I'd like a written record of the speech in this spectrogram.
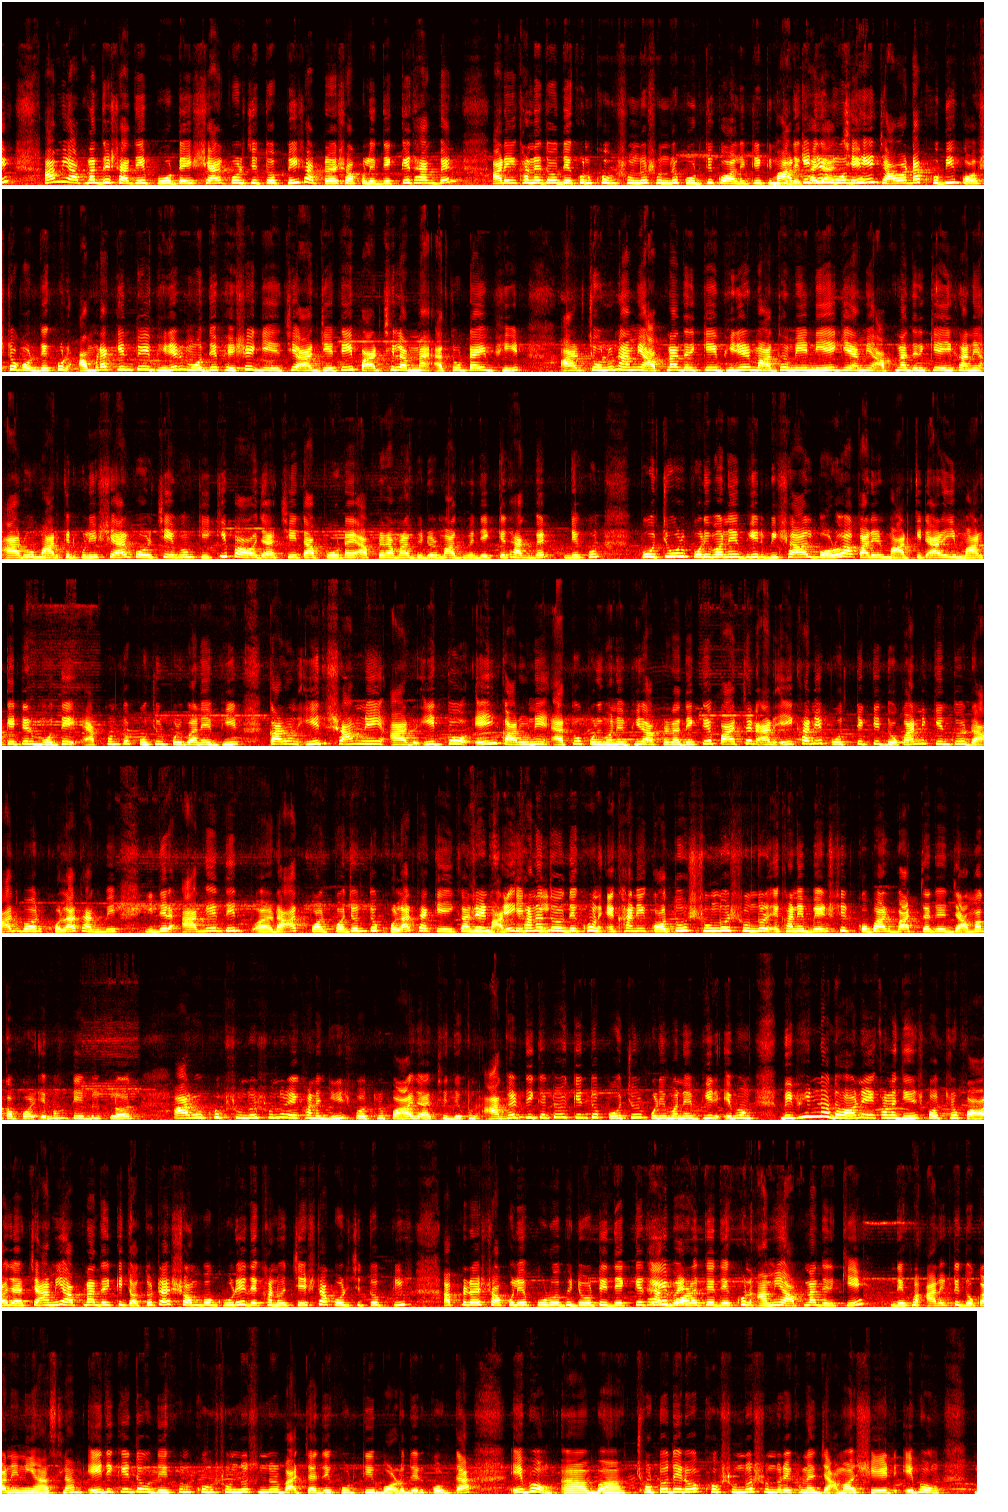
আমি আপনাদের সাথে পুরোটাই শেয়ার করছি তো প্লিজ আপনারা সকলে দেখতে থাকবেন। আর এখানে তো দেখুন খুব সুন্দর সুন্দর কুর্তি কোয়ালিটি কিন্তু দেখা যাচ্ছে। যাওয়াটা খুবই কষ্টকর দেখুন, আমরা কিন্তু এই ভিড়ের মধ্যে ফেসে গিয়েছি আর যেতেই পারছিলাম না, এতটাই ভিড়। আর চলুন আমি আপনাদেরকে ভিড়ের মাধ্যমে নিয়ে গিয়ে আমি আপনাদেরকে এইখানে আরও মার্কেটগুলি শেয়ার করছি এবং কি কি পাওয়া যাচ্ছে তা পুরোটাই আপনারা আমার ভিডিওর মাধ্যমে দেখতে থাকবেন। দেখুন প্রচুর পরিমাণে ভিড় বিশাল বড় আকারের মার্কেট। আর এই মার্কেটের মধ্যে এখন তো প্রচুর পরিমাণে ভিড়। কারণ ঈদ সামনে আর ঈদ তো এই কারণে এত পরিমাণে ভিড় আপনারা দেখতে পাচ্ছেন। আর এইখানে প্রত্যেকটি দোকান কিন্তু রাতভর খোলা থাকবে। ঈদের আগের দিন রাত পর- পর্যন্ত খোলা থাকে এইখানে। এইখানে তো দেখুন এখানে কত সুন্দর সুন্দর এখানে বেডশিট কভার, বাচ্চাদের জামা কাপড় এবং টেবিল ক্লথ আরও খুব সুন্দর সুন্দর এখানে জিনিসপত্র পাওয়া যাচ্ছে। দেখুন, আগের দিকে তো কিন্তু প্রচুর পরিমাণে ভিড় এবং বিভিন্ন ধরনের এখানে জিনিসপত্র পাওয়া যাচ্ছে। আমি আপনাদেরকে যতটা সম্ভব ঘুরে দেখানোর চেষ্টা করছি, তো প্লিজ আপনারা সকলে পুরো ভিডিওটি দেখতে থাকবেন। পরেতে দেখুন, আমি আপনাদেরকে দেখুন আরেকটি দোকানে নিয়ে আসলাম। এইদিকে তো দেখুন খুব সুন্দর সুন্দর বাচ্চাদের কুর্তি বড়দের কুর্তা এবং ছোটদেরও খুব সুন্দর সুন্দর এখানে জামা সেট এবং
